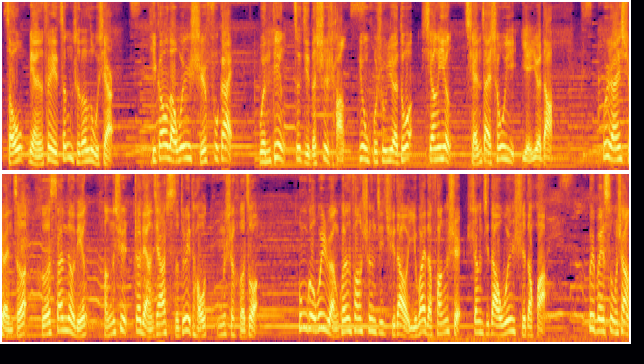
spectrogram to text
走免费增值的路线，提高了 Win 十覆盖，稳定自己的市场，用户数越多，相应潜在收益也越大。微软选择和三六零、腾讯这两家死对头同时合作，通过微软官方升级渠道以外的方式升级到 Win 十的话，会被送上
